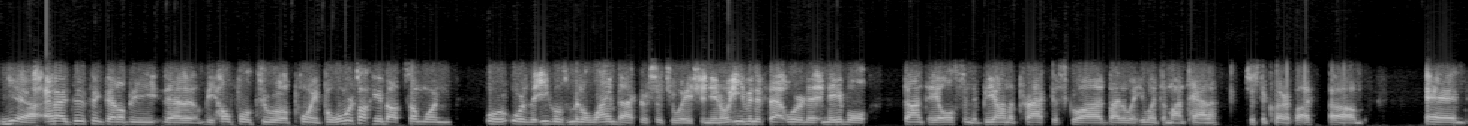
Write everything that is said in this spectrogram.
Yeah, and I do think that'll be that'll be helpful to a point. But when we're talking about someone or or the Eagles' middle linebacker situation, you know, even if that were to enable Dante Olson to be on the practice squad. By the way, he went to Montana, just to clarify. Um, and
